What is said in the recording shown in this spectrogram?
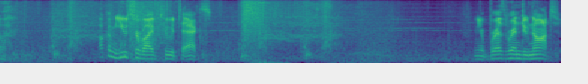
Ugh. How come you survived two attacks? And your brethren do not.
